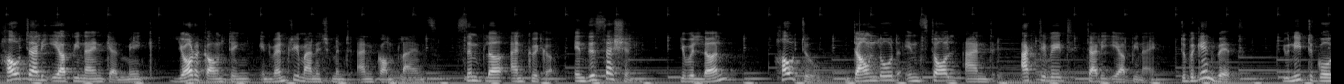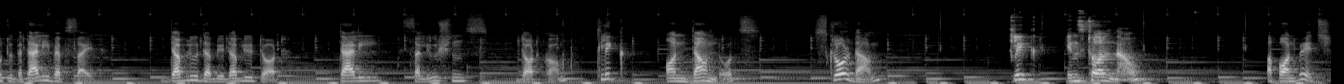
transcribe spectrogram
how Tally ERP9 can make your accounting, inventory management and compliance simpler and quicker. In this session, you will learn how to download, install and activate Tally ERP9. To begin with, you need to go to the Tally website www.tallysolutions.com. Click on Downloads, scroll down, click Install Now, upon which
